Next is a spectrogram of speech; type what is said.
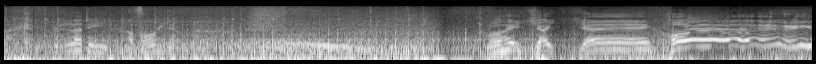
I can bloody avoid him. Oh, hey, yay, yay, hey,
